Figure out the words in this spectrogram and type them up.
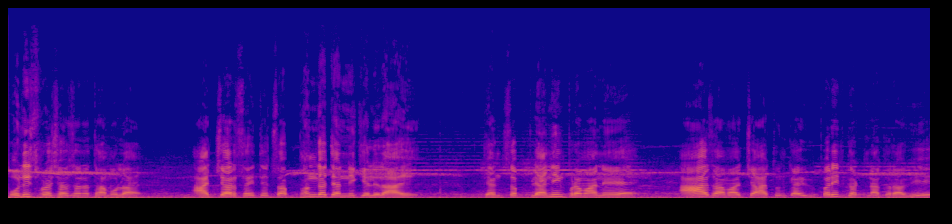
पोलीस प्रशासनानं थांबवला आहे. आचारसंहितेचा भंग त्यांनी केलेला आहे. त्यांचं प्लॅनिंगप्रमाणे आज आम्हाच्या हातून काही विपरीत घटना करावी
